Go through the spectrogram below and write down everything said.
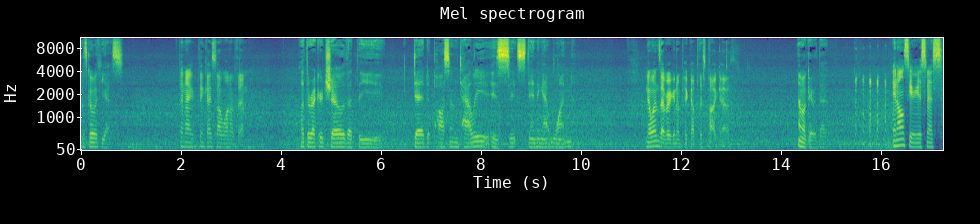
Let's go with yes. Then I think I saw one of them. Let the record show that the dead possum tally is standing at one. No one's ever going to pick up this podcast. I'm okay with that. In all seriousness,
